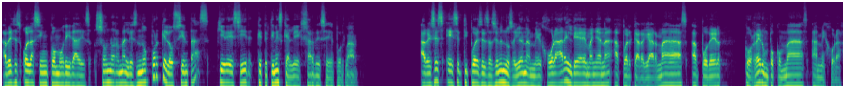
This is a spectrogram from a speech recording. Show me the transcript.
a veces o las incomodidades son normales. No porque los sientas quiere decir que te tienes que alejar de ese deporte. A veces ese tipo de sensaciones nos ayudan a mejorar el día de mañana, a poder cargar más, a poder correr un poco más, a mejorar.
